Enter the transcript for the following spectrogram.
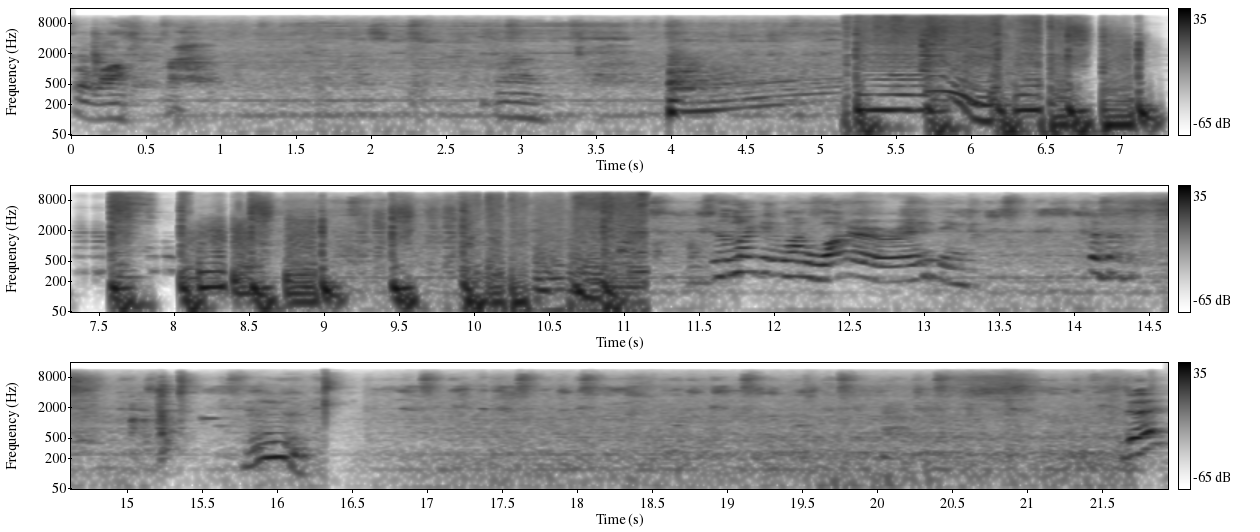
So what? uh, It's not like I want water or anything. mm. Good.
